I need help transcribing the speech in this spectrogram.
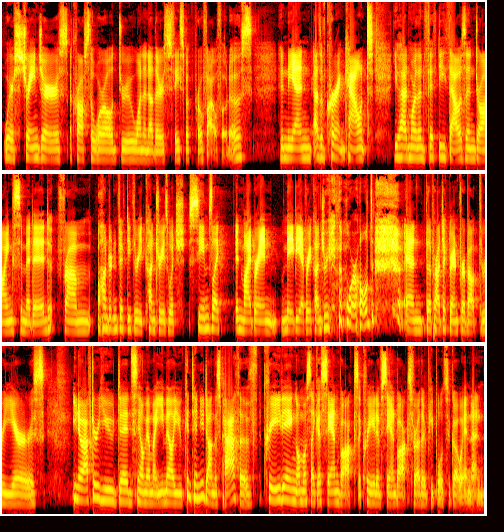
where strangers across the world drew one another's Facebook profile photos. In the end, as of current count, you had more than 50,000 drawings submitted from 153 countries, which seems like in my brain, maybe every country in the world. And the project ran for about three years you know, after you did snail mail my email, you continued down this path of creating almost like a sandbox, a creative sandbox for other people to go in and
